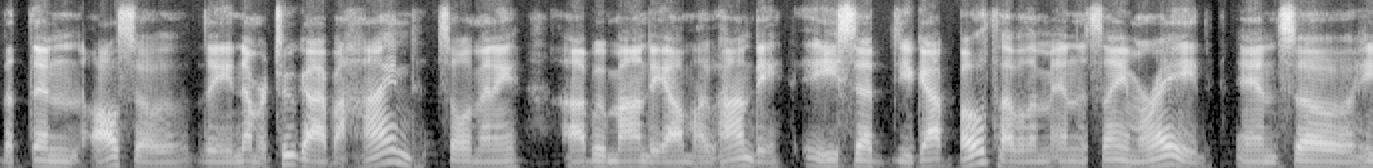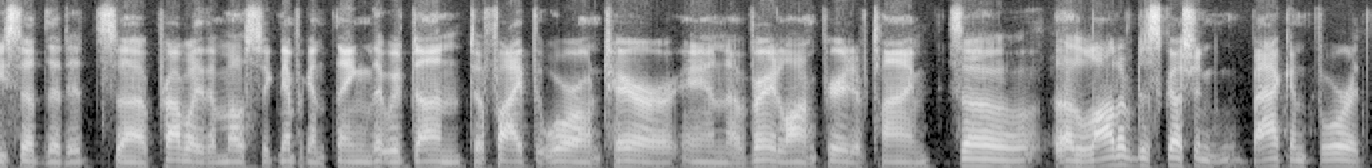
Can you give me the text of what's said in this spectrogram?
but then also the number two guy behind Soleimani, Abu Mahdi al Muhandi, he said you got both of them in the same raid. And so he said that it's uh, probably the most significant thing that we've done to fight the war on terror in a very long period of time. So a lot of discussion back and forth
